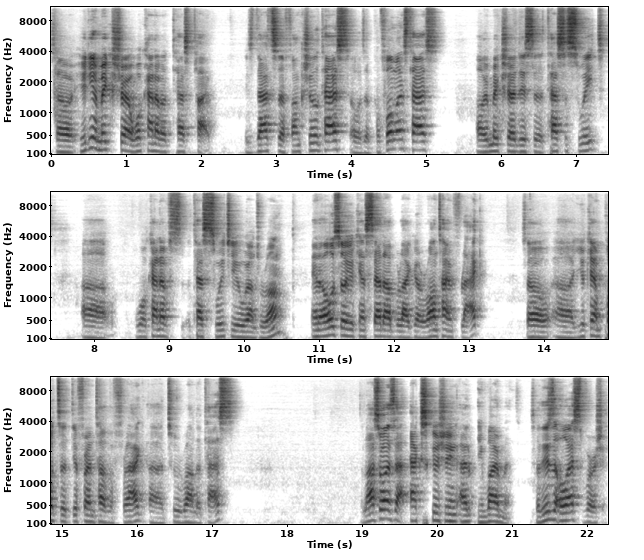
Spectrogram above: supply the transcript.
So you need to make sure what kind of a test type. Is that a functional test or the performance test? Or you make sure this is a test suite, uh, what kind of test suite you want to run. And also you can set up like a runtime flag. So uh, you can put a different type of flag uh, to run the test. The last one is the execution environment. So this is the OS version.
